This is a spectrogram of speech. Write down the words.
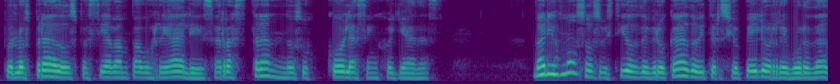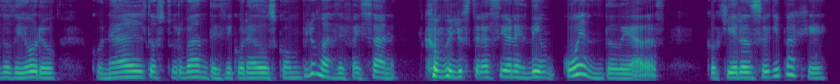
Por los prados paseaban pavos reales, arrastrando sus colas enjolladas. Varios mozos vestidos de brocado y terciopelo rebordado de oro, con altos turbantes decorados con plumas de faisán, como ilustraciones de un cuento de hadas, cogieron su equipaje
